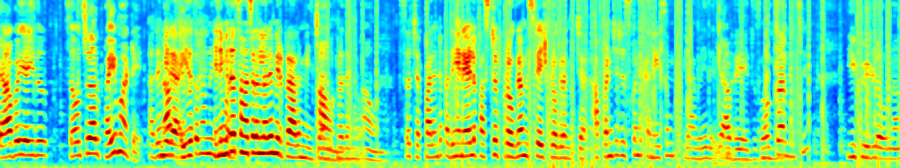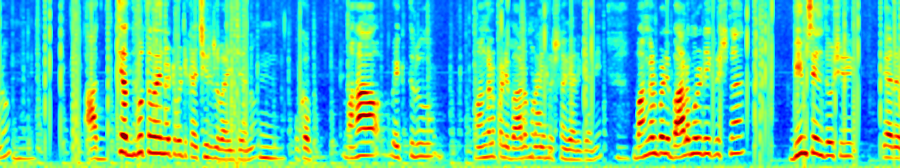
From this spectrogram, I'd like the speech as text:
యాభై ఐదు సంవత్సరాల పై మాటే. అదే మీరు ఎనిమిదో సంవత్సరంలోనే మీరు ప్రారంభించారు మృదంగం అవును. సో చెప్పాలంటే పదిహేను ఏళ్ళు ఫస్ట్ ప్రోగ్రామ్ స్టేజ్ ప్రోగ్రామ్ ఇచ్చారు. అప్పటి నుంచి చూసుకుంటే కనీసం యాభై ఐదు యాభై ఐదు సంవత్సరాల నుంచి ఈ ఫీల్డ్లో ఉన్నాను. అత్యద్భుతమైనటువంటి కచేరీలు వాయించాను. ఒక మహా వ్యక్తులు మంగళపల్లి బాలమురళీ కృష్ణ గారికి కానీ మంగళపల్లి బాలమురళీ కృష్ణ భీమ్సేన్ జోషి గారు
